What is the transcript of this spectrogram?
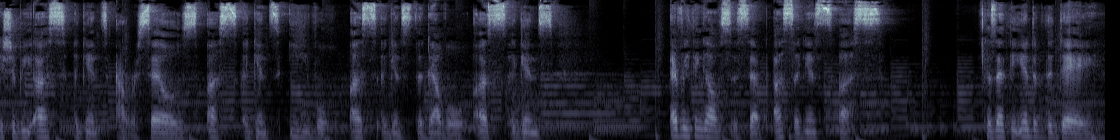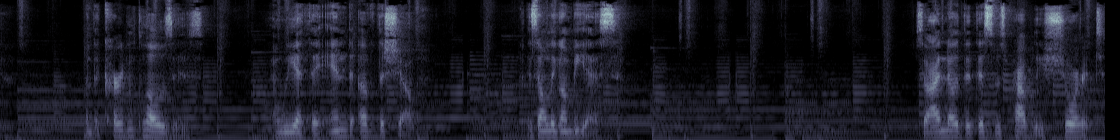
It should be us against ourselves, us against evil, us against the devil, us against everything else except us against us. Because at the end of the day, when the curtain closes and we at the end of the show, it's only going to be us. So I know that this was probably short,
